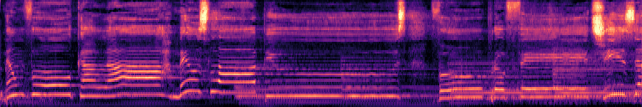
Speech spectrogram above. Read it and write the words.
Não vou calar meus lábios Vou profetizar,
